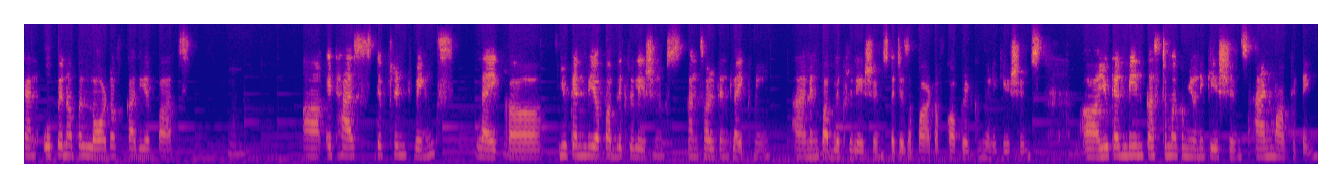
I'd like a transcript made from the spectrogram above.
can open up a lot of career paths. Hmm. uh, it has different wings. Like uh, you can be a public relations consultant like me. I'm in public relations which is a part of corporate communications. Uh, you can be in customer communications and marketing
